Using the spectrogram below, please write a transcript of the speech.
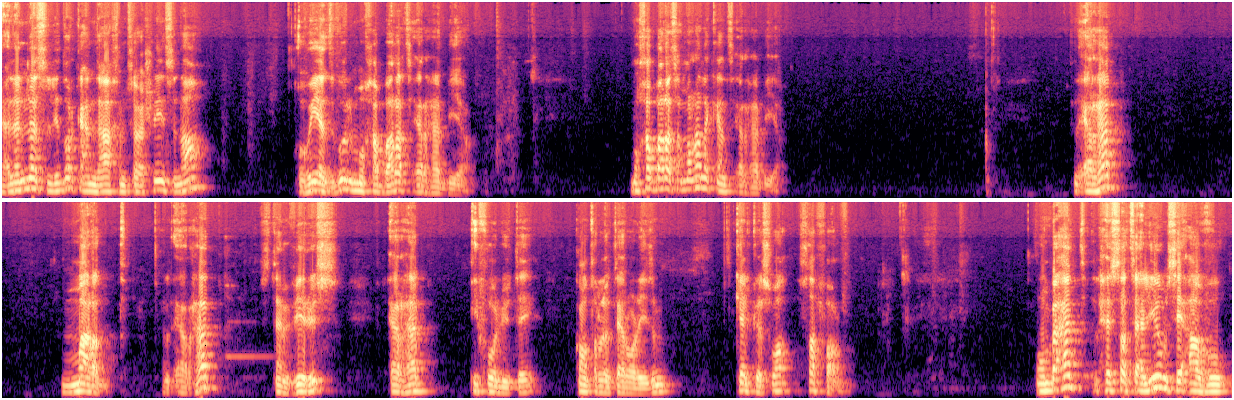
على الناس اللي درك عندها 25 سنة وهي تقول مخابرات إرهابية. مخابرات عمرها لا كانت إرهابية. الإرهاب مرض. الإرهاب virus. الارهاب il faut lutter contre le terrorisme quelle que soit sa forme. ومن بعد الحصة تاع اليوم سي افو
